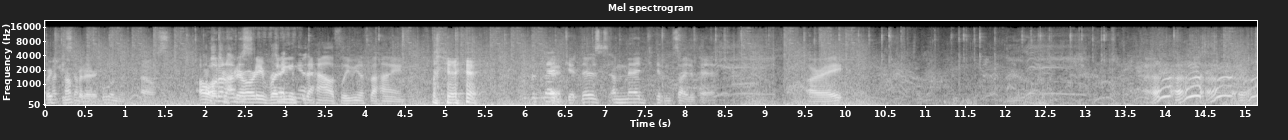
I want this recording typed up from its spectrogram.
Where's Might Trumpeter? cool in this house. Oh, Hold on, I'm already running into it. the house, leaving us behind. The med kit. There's a med kit inside of here. All right. Uh, uh, uh, uh.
